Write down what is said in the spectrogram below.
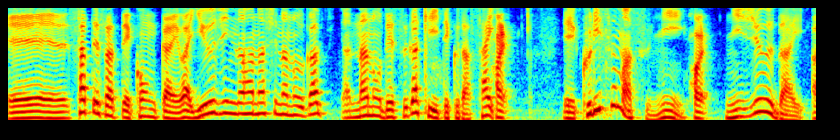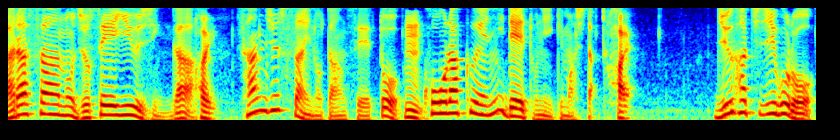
えー、さてさて今回は友人の話なのが、なのですが聞いてください。はい。えークリスマスにはい。20代アラサーの女性友人がはい。30歳の男性とうん後楽園にデートに行きました。はい。18時頃、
